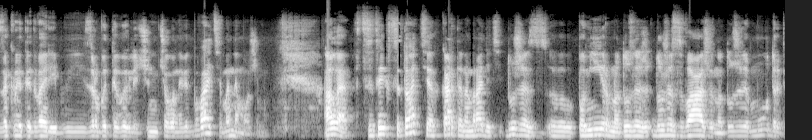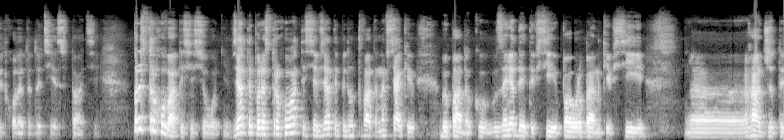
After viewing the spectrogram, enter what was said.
закрити двері і зробити вигляд, що нічого не відбувається, ми не можемо. Але в цих ситуаціях карти нам радять дуже е, помірно, дуже, дуже зважено, дуже мудро підходити до цієї ситуації. Перестрахуватися сьогодні, взяти перестрахуватися, взяти підготувати на всякий випадок, зарядити всі пауербенки, всі е, гаджети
